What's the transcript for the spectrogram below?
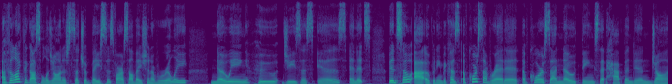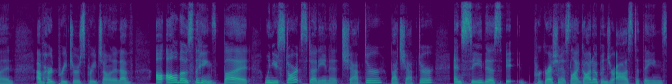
I feel like the Gospel of John is such a basis for our salvation of really knowing who Jesus is. And it's been so eye opening because, of course, I've read it. Of course, I know things that happened in John. I've heard preachers preach on it. I've all, those things. But when you start studying it chapter by chapter and see this progression, it's like God opens your eyes to things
